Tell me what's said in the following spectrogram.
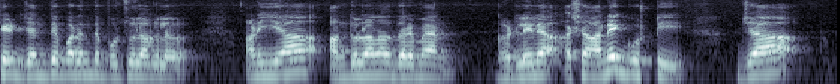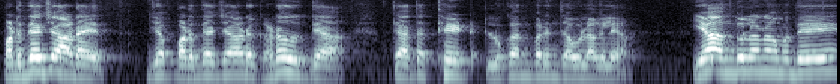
थेट जनतेपर्यंत पोचू लागलं. आणि या आंदोलनादरम्यान घडलेल्या अशा अनेक गोष्टी ज्या पडद्याच्या आड आहेत ज्या पडद्याच्या आड घडत होत्या त्या आता थेट लोकांपर्यंत जाऊ लागल्या. या आंदोलनामध्ये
